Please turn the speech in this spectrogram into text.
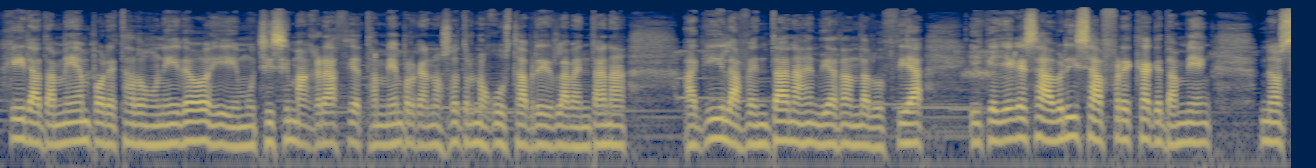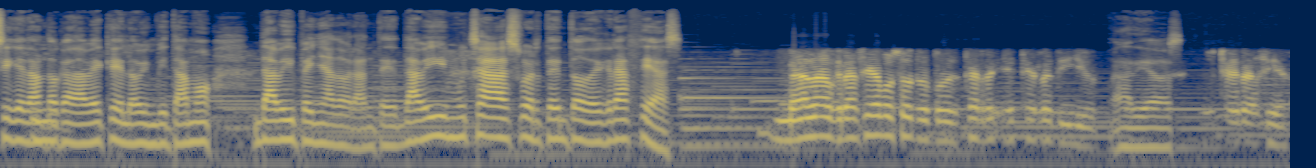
gira también por Estados Unidos y muchísimas gracias también porque a nosotros nos gusta abrir la ventana aquí, las ventanas en Días de Andalucía y que llegue esa brisa fresca que también nos sigue dando cada vez que lo invitamos David Peñadorante. David, mucha suerte en todo y gracias. Nada, gracias a vosotros por este, este ratillo. Adiós. Muchas gracias.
